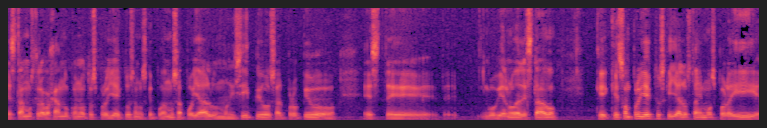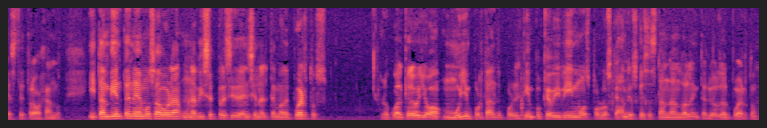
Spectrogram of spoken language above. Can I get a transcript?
Estamos trabajando con otros proyectos en los que podemos apoyar a los municipios, al propio este, gobierno del estado, que, que son proyectos que ya los tenemos por ahí este, trabajando. Y también tenemos ahora una vicepresidencia en el tema de puertos, lo cual creo yo muy importante por el tiempo que vivimos, por los cambios que se están dando al interior del puerto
